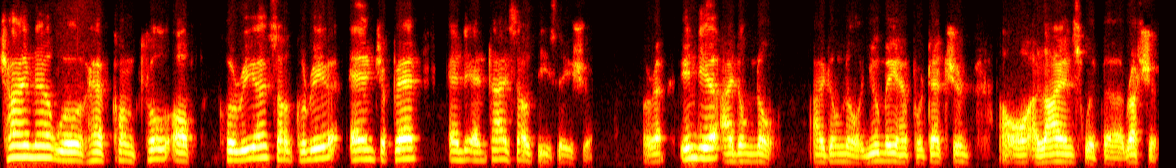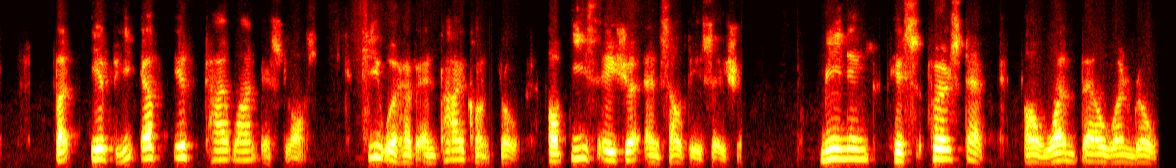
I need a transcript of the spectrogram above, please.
China will have control of Korea, South Korea, and Japan, and the entire Southeast Asia. All right, India, I don't know. I don't know. You may have protection or alliance with uh, Russia, but if he if, if Taiwan is lost, he will have entire control of East Asia and Southeast Asia, meaning his first step on one belt, one road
